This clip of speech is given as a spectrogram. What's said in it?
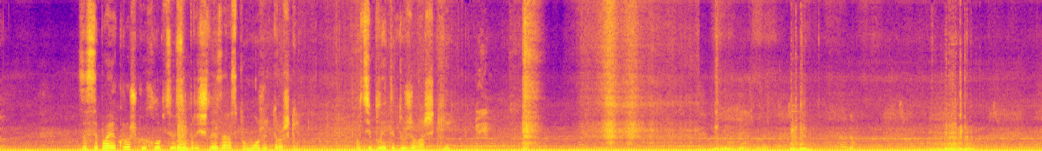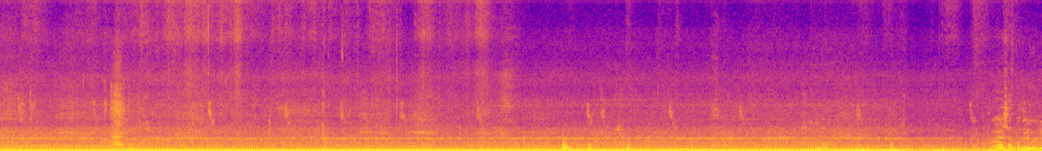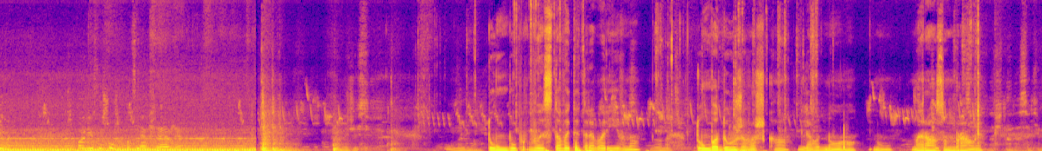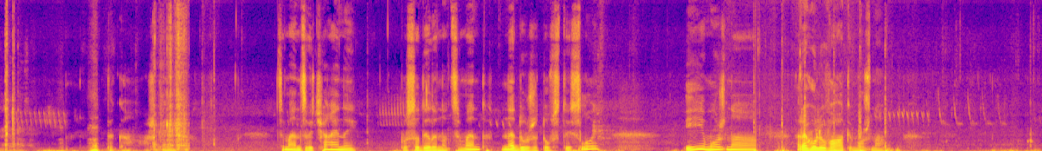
Засипає крошкою, хлопці ось прийшли, зараз поможуть трошки. Оці плити дуже важкі. Ну, я сейчас подрегулирую. Пан, если что, уже пацан. Тумбу виставити треба рівно. Тумба дуже важка для одного. Ну, ми разом брали. Така важкенька. Цемент звичайний. Посадили на цемент, не дуже товстий слой. І можна регулювати, можна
